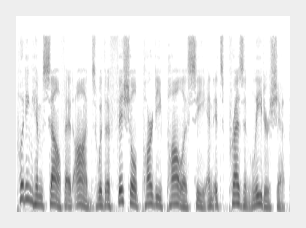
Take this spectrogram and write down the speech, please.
putting himself at odds with official party policy and its present leadership.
